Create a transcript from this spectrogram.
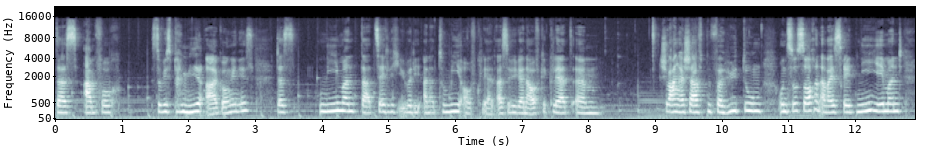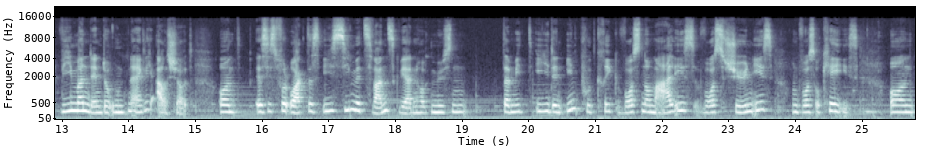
dass einfach, so wie es bei mir auch gegangen ist, dass niemand tatsächlich über die Anatomie aufklärt. Also wir werden aufgeklärt, ähm, Schwangerschaften, Verhütung und so Sachen, aber es redet nie jemand, wie man denn da unten eigentlich ausschaut. Und es ist voll arg, dass ich 27 werden habe müssen, damit ich den Input kriege, was normal ist, was schön ist und was okay ist. Und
